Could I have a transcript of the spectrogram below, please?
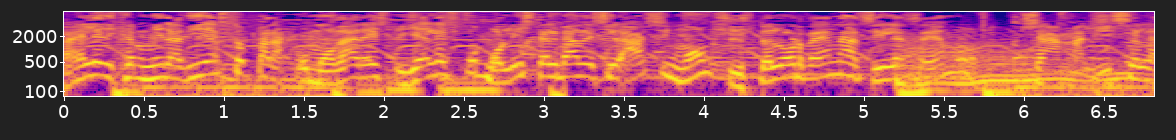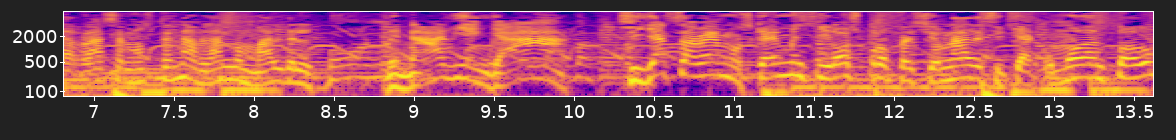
A él le dijeron, mira, di esto para acomodar esto. Y él es futbolista, él va a decir, ah, Simón, si usted lo ordena, así le hacemos. O sea, malice la raza, no estén hablando mal de nadie ya. Si ya sabemos que hay mentirosos profesionales y que acomodan todo,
